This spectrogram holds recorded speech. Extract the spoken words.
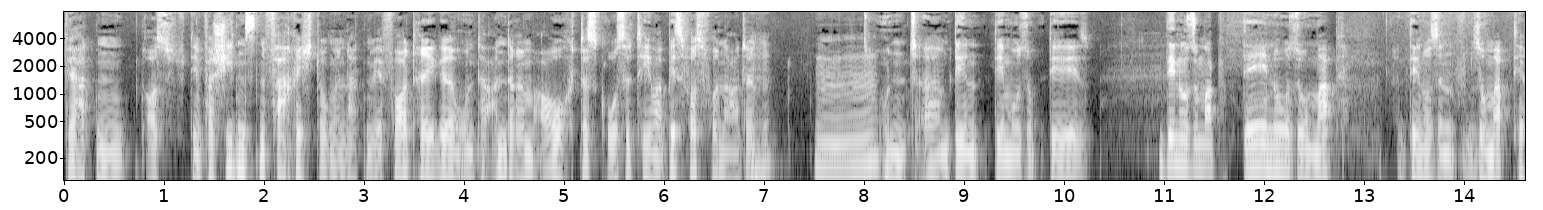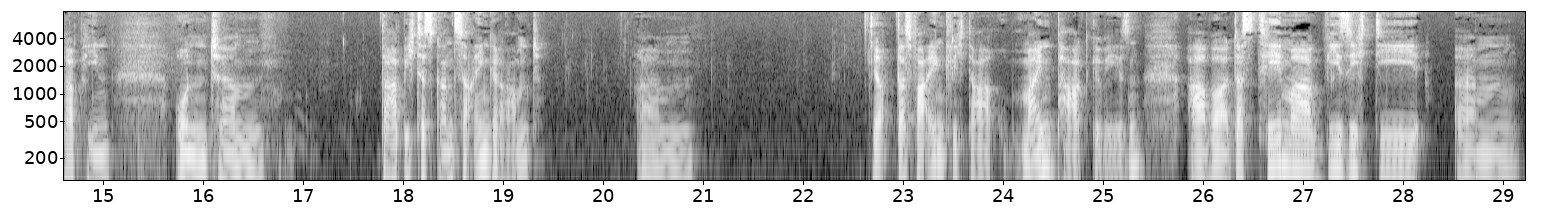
wir hatten aus den verschiedensten Fachrichtungen hatten wir Vorträge, unter anderem auch das große Thema Bisphosphonate und ähm, den Demoso, de, Denosumab. Denosumab, Denosumab-Therapien und ähm, da habe ich das Ganze eingerahmt. Ähm, ja, das war eigentlich da mein Part gewesen. Aber das Thema, wie sich die ähm,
